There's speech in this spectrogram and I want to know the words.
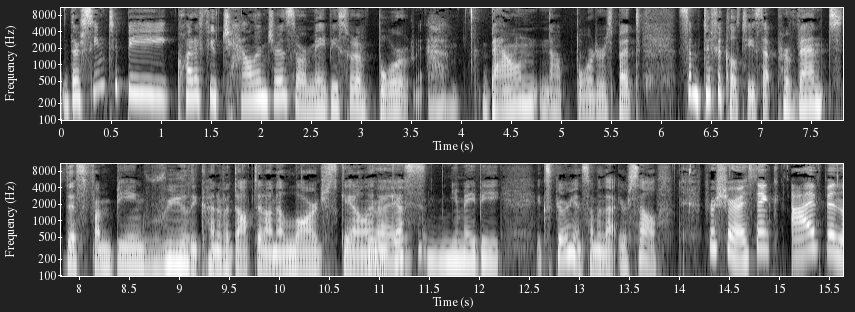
There seem to be quite a few challenges, or maybe sort of board, um, bound, not borders, but some difficulties that prevent this from being really kind of adopted on a large scale. And I guess you maybe experience some of that yourself. For sure. I think I've been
